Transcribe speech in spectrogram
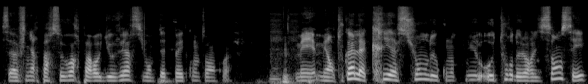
ça va finir par se voir par Audioverse, ils vont peut-être pas être contents. Quoi. mais, mais en tout cas, la création de contenu autour de leur licence est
